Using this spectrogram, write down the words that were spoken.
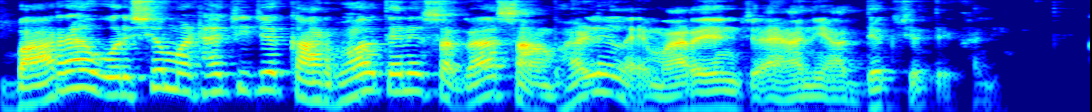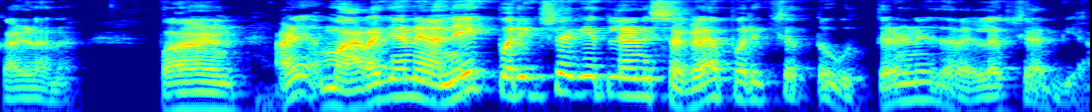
बारा वर्ष मठाची जे कारभाव त्याने सगळा सांभाळलेला आहे महाराजांच्या आणि अध्यक्षतेखाली. कळलं ना? पण आणि महाराजांनी अनेक परीक्षा घेतल्या आणि सगळ्या परीक्षेत तो उत्तीर्ण झाला. लक्षात घ्या.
